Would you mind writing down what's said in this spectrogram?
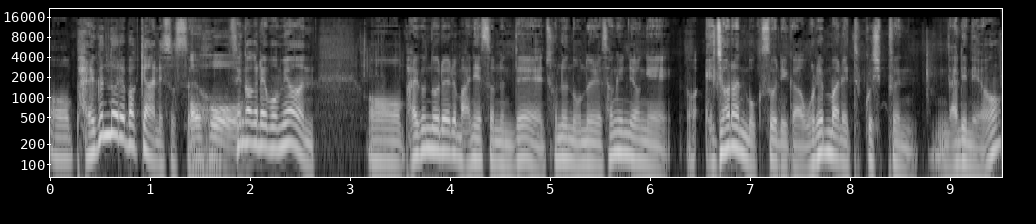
어, 밝은 노래밖에 안 했었어요. 어호. 생각을 해보면 어, 밝은 노래를 많이 했었는데 저는 오늘 성윤 형의 어, 애절한 목소리가 오랜만에 듣고 싶은 날이네요.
